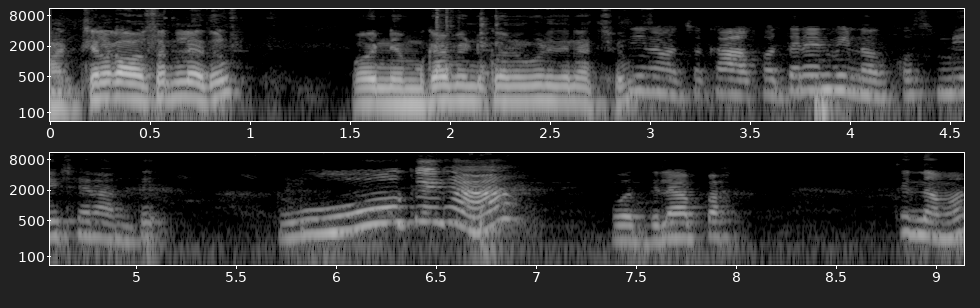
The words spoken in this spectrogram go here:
యాక్చువల్గా అవసరం లేదు. ఓ నిమ్మకాయ పిండుకొని కూడా తినచ్చు. తినవచ్చు కాకపోతే నేను వినోద్ కోసం చేశాను అంతే. ఊకేగా వద్దులేప్ప తిందామా?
